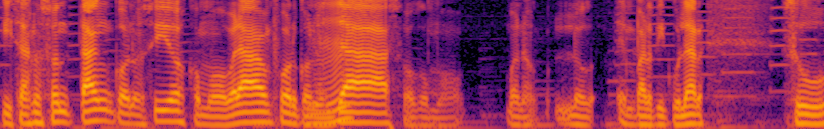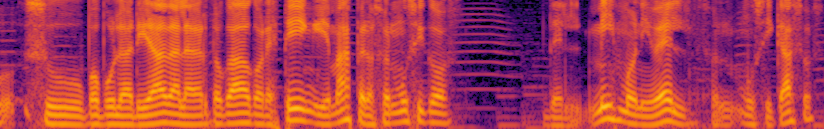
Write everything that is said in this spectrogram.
quizás no son tan conocidos como Branford con el jazz o como, bueno, lo, en particular su, su popularidad al haber tocado con Sting y demás, pero son músicos del mismo nivel, son musicazos.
